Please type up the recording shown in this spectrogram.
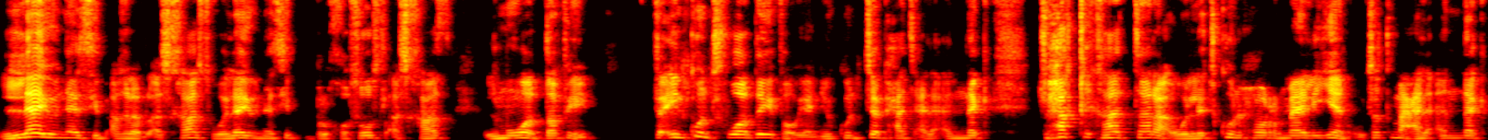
لا يناسب أغلب الأشخاص ولا يناسب بالخصوص الأشخاص الموظفين. فإن كنت في وظيفة يعني كنت تبحث على أنك تحقق هذا الثراء ولا تكون حر ماليا وتطمع على أنك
